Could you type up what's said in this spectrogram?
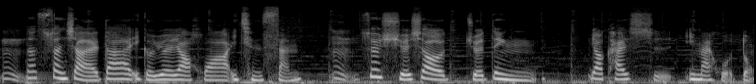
嗯。那算下来大概一个月要花一千三，嗯，所以学校决定要开始义卖活动，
